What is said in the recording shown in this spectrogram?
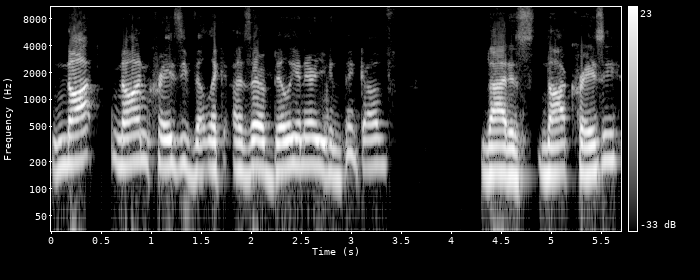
not non crazy like is there a billionaire you can think of that is not crazy?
